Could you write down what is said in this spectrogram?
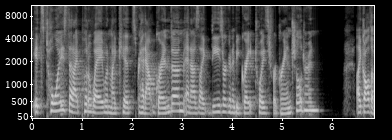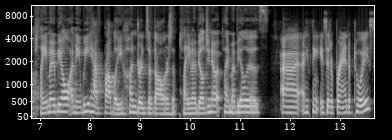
It's toys that I put away when my kids had outgrown them, and I was like, these are going to be great toys for grandchildren. Like all the Playmobil. I mean, we have probably hundreds of dollars of Playmobil. Do you know what Playmobil is? Uh, I think is it a brand of toys?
